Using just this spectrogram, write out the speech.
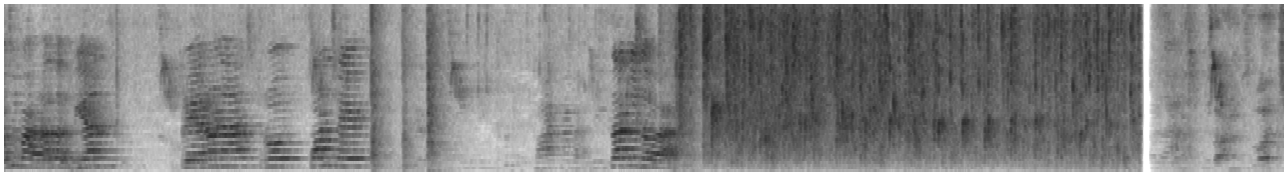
સ્વચ્છ ભારત અભિયાન પ્રેરણા સ્ત્રોત કોણ છે? સાચો જવાબ. તન સ્વચ્છ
